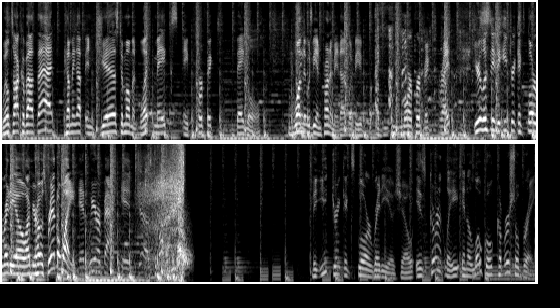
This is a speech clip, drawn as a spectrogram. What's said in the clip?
We'll talk about that coming up in just a moment. What makes a perfect bagel? One that would be in front of me. That would be a, more perfect, right? You're listening to Eat Drink Explore Radio. I'm your host, Randall White, and we are back in just a moment. The Eat, Drink, Explore radio show is currently in a local commercial break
